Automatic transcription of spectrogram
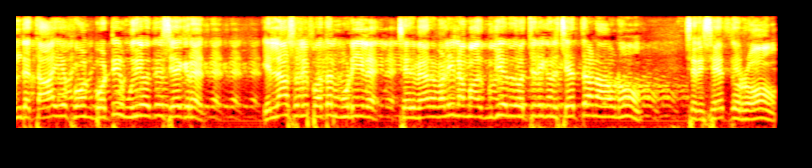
அந்த தாயை போன் போட்டு முதியோரத்தை சேர்க்கிறார். எல்லாம் சொல்லி பார்த்தா முடியல. சரி வேற வழி நம்ம முதியோரத்தை வச்சிருக்க சேர்த்தானே ஆகணும். சரி சேர்த்துடுறோம்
